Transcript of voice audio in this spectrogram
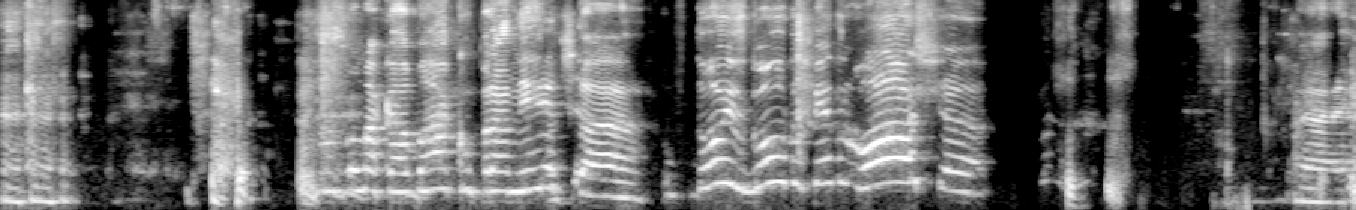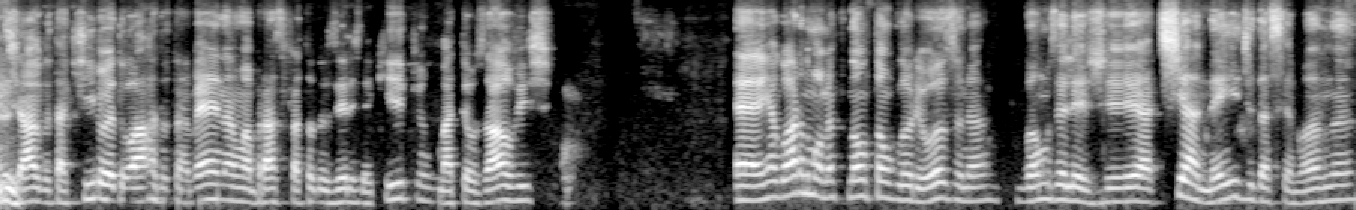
Nós vamos acabar com o planeta! Dois gols do Pedro Rocha! É, o Thiago tá aqui, o Eduardo também, né? Um abraço para todos eles da equipe, o Matheus Alves. É, e agora, no momento não tão glorioso, né? Vamos eleger a Tia Neide da semana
